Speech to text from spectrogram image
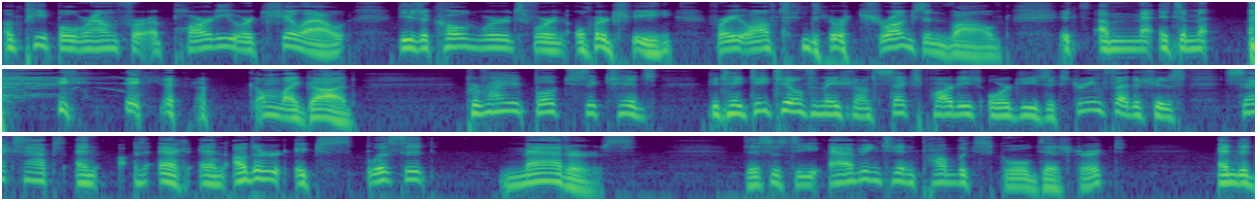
of people around for a party or chill out. These are code words for an orgy. Very often there are drugs involved. It's a it's a oh my god. Provided books to kids contain detailed information on sex parties, orgies, extreme fetishes, sex apps, and uh, and other explicit matters. This is the Abington Public School District, and the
